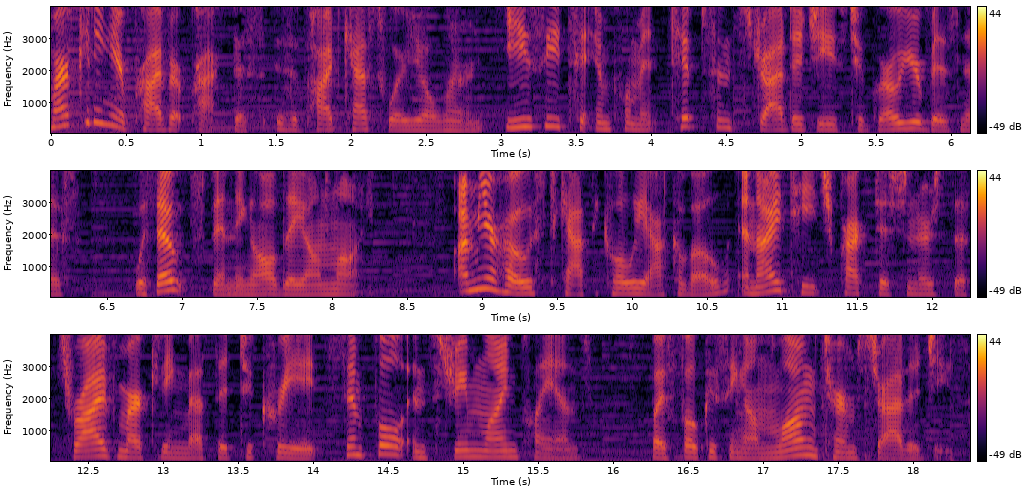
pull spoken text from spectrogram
Marketing Your Private Practice is a podcast where you'll learn easy to implement tips and strategies to grow your business without spending all day online. I'm your host, Kathy Koliakovo, and I teach practitioners the Thrive marketing method to create simple and streamlined plans by focusing on long term strategies,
